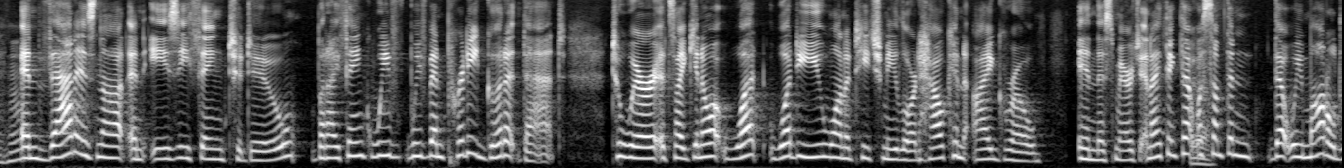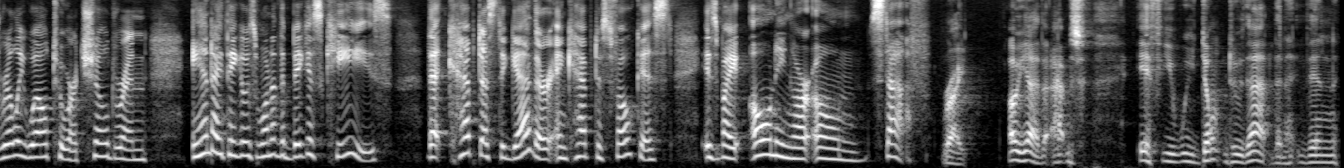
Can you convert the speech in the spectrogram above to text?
Mm-hmm. And that is not an easy thing to do, but I think we've we've been pretty good at that to where it's like, you know what, what what do you want to teach me, Lord? How can I grow in this marriage? And I think that was something that we modeled really well to our children, and I think it was one of the biggest keys that kept us together and kept us focused is by owning our own stuff. Right. Oh yeah. That. If you we don't do that, then then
